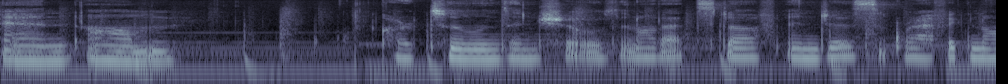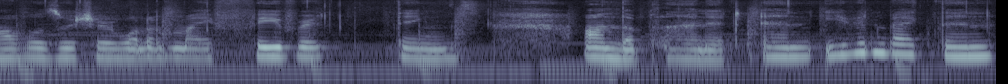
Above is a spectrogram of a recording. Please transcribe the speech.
and um, cartoons and shows and all that stuff. And just graphic novels which are one of my favorite things on the planet. And even back then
